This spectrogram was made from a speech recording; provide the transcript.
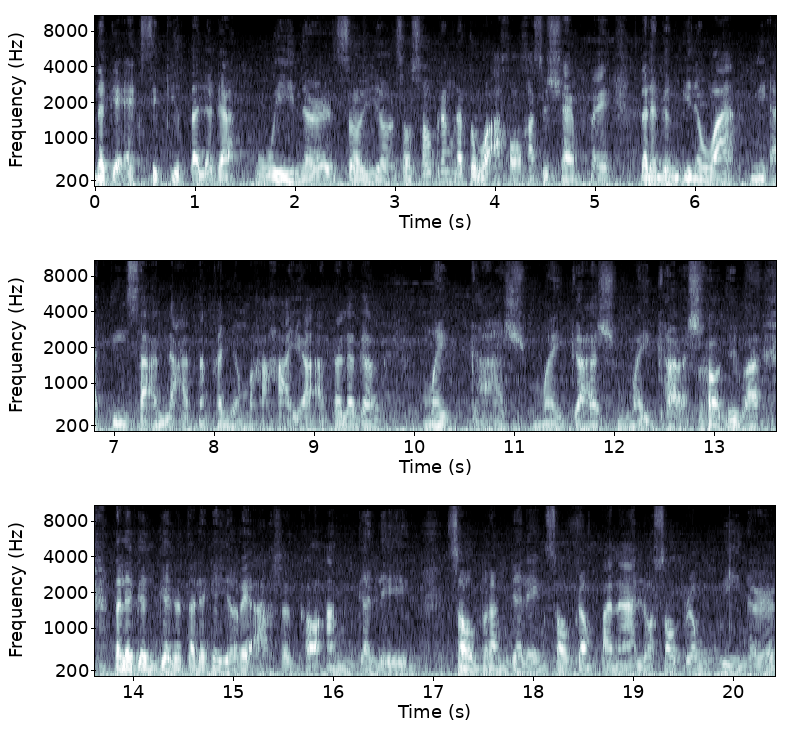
nag execute talaga, winner. So, yun. So, sobrang natuwa ako kasi syempre, talagang ginawa ni Atisa ang lahat ng kanyang makakaya at talagang my gosh, my gosh, my gosh. So, di ba? Talagang gano'n talaga yung reaction ko. Ang galing. Sobrang galing, sobrang panalo, sobrang winner.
